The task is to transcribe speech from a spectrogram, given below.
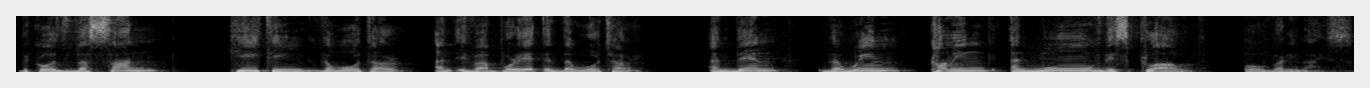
Because the sun heating the water and evaporated the water, and then the wind coming and move this cloud. Oh, very nice.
